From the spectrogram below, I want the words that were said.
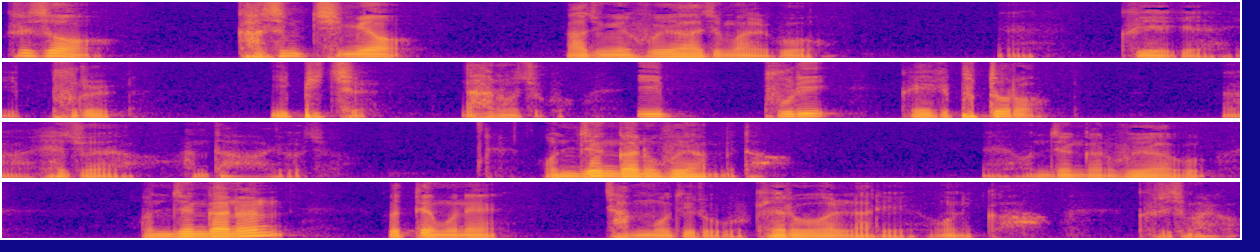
그래서 가슴 치며 나중에 후회하지 말고 예, 그에게 이 불을, 이 빛을 나눠주고 이 불이 그에게 붙도록 어, 해줘야 한다 이거죠. 언젠가는 후회합니다. 예, 언젠가는 후회하고 언젠가는 그 때문에 잠 못 이루고 괴로워할 날이 오니까. 그러지 말고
